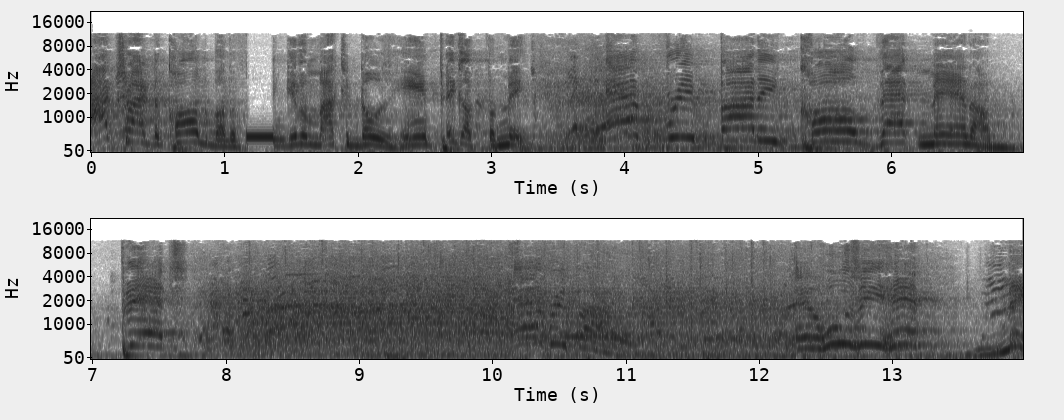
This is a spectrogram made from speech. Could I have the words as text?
I tried to call the motherfucker and give him my condolences. He ain't pick up for me. Everybody called that man a bitch. Everybody. And who's he hit? Me.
